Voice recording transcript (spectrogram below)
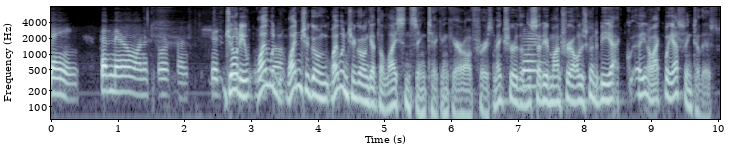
saying that marijuana storefronts should. Jodie, why wouldn't why didn't you go? Why wouldn't you go and get the licensing taken care of first? Make sure that There- the city of Montreal is going to be, uh, you know, acquiescing to this.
